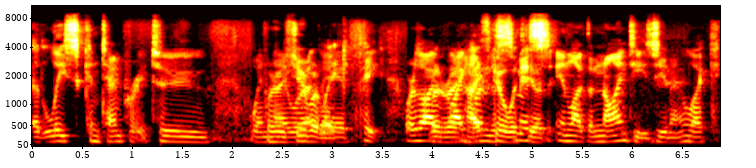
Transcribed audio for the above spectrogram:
at least contemporary to when Whereas they you were, were, at their like, peak. Whereas I, when in I high got into Smiths your- in like the nineties, you know, like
